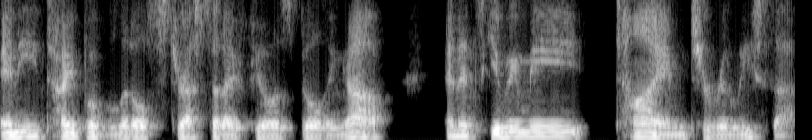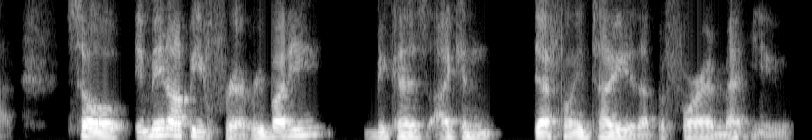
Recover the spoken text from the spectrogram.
any type of little stress that i feel is building up and it's giving me time to release that so it may not be for everybody because i can definitely tell you that before i met you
